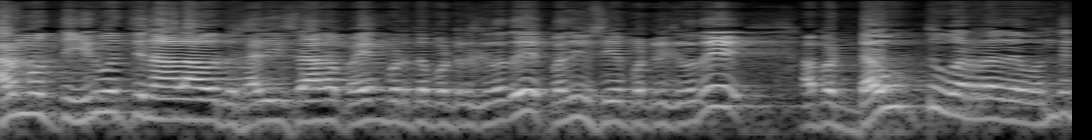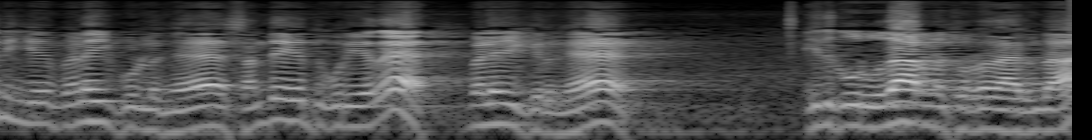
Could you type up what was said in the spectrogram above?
அறுநூத்தி இருபத்தி நாலாவது ஹதீஸாக பயன்படுத்தப்பட்டிருக்கிறது பதிவு செய்யப்பட்டிருக்கிறது. அப்ப டவுட் வர்றதை வந்து நீங்க விலகி கொள்ளுங்க. சந்தேகத்துக்குரியதை விலகிக்கிறங்க. இதுக்கு ஒரு உதாரணம் சொல்றதா இருந்தா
